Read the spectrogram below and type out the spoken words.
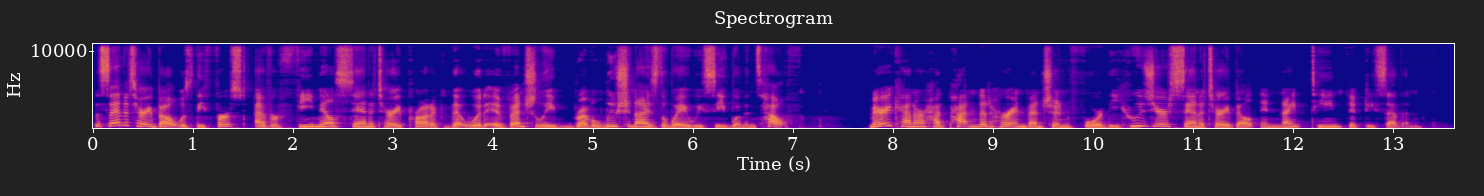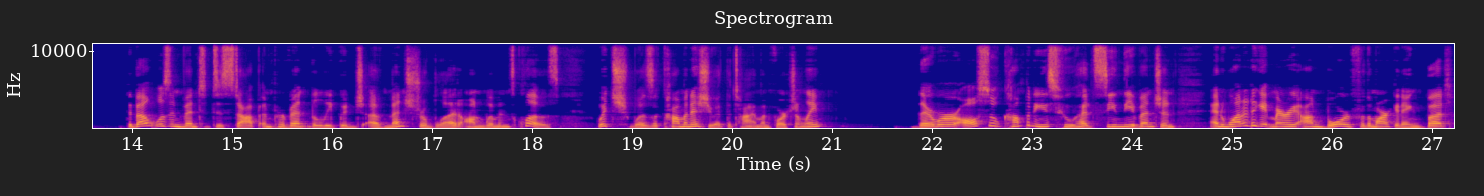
The sanitary belt was the first ever female sanitary product that would eventually revolutionize the way we see women's health. Mary Kenner had patented her invention for the Hoosier sanitary belt in 1957. The belt was invented to stop and prevent the leakage of menstrual blood on women's clothes, which was a common issue at the time, unfortunately. There were also companies who had seen the invention and wanted to get Mary on board for the marketing, but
